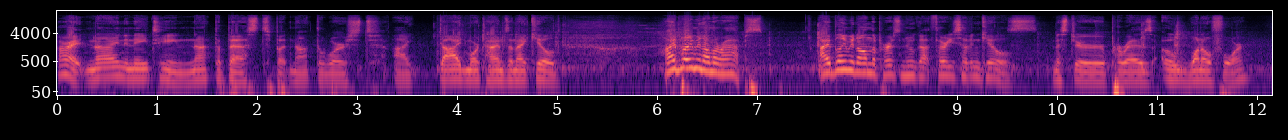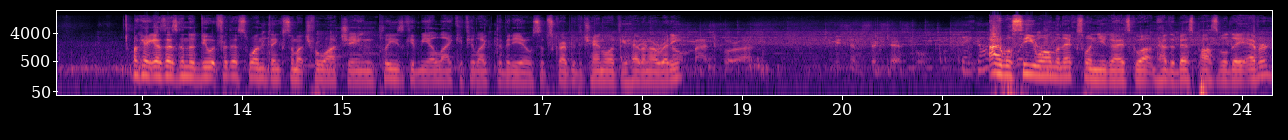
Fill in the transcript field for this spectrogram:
Alright, 9 and 18. Not the best, but not the worst. I died more times than I killed. I blame it on the raps. I blame it on the person who got 37 kills. Mr. Perez 0104. Okay guys, that's going to do it for this one. Thanks so much for watching. Please give me a like if you liked the video. Subscribe to the channel if you haven't already. Match for us. Mission successful. They got I will see you all in the next one. You guys go out and have the best possible day ever.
